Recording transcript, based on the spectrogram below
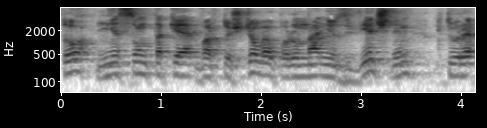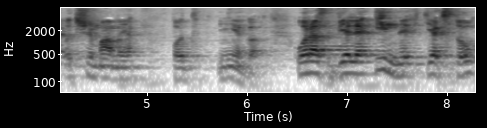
to nie są takie wartościowe w porównaniu z wiecznym, które otrzymamy od Niego. Oraz wiele innych tekstów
